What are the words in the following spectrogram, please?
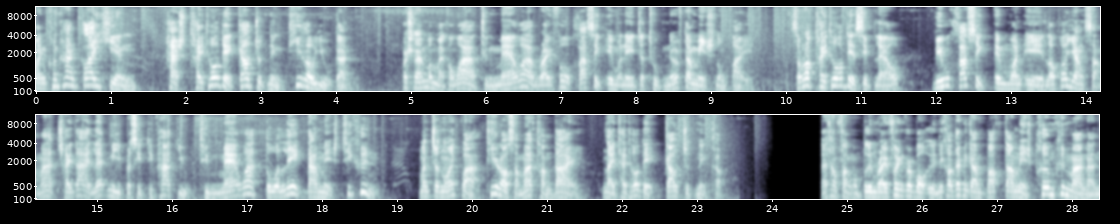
มันค่อนข้างใกล้เคียง Patch Title Date 9.1 ที่เราอยู่กัน เพราะฉะนั้นมันหมายความว่าถึงแม้ว่า Rifle Classic M1A จะถูก nerf damage ลงไปสำหรับ Title Update 10 แล้ว Build Classic M1A เราก็ยังสามารถใช้ได้และมีประสิทธิภาพอยู่ ถึงแม้ว่าตัวเลข damage ที่ขึ้น มันจะน้อยกว่าที่เราสามารถทำได้ใน Title Date 9.1 ครับ และทางฝั่งของปืนไรเฟิลกระบอกอื่นที่เขาได้มีการบัฟดาเมจเพิ่มขึ้นมานั้น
